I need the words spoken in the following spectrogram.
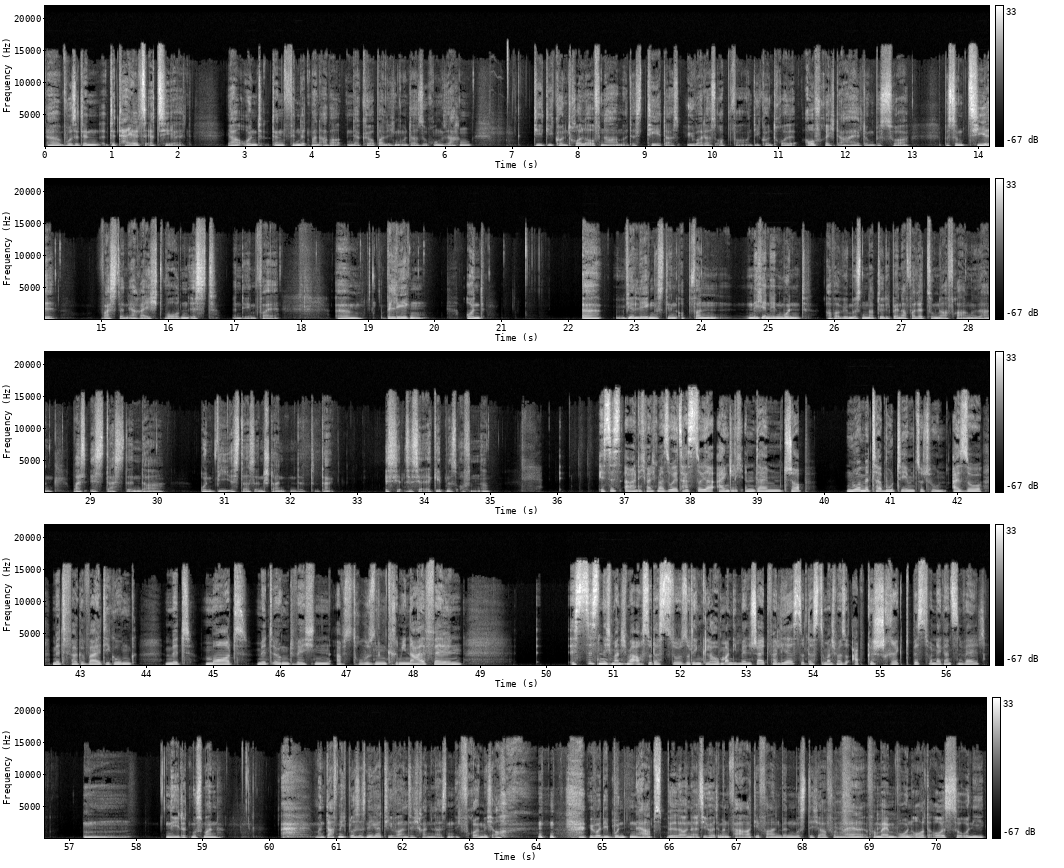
äh, wo sie denn Details erzählt. Ja, und dann findet man aber in der körperlichen Untersuchung Sachen, die die Kontrollaufnahme des Täters über das Opfer und die Kontrollaufrechterhaltung bis zur bis zum Ziel, was denn erreicht worden ist, in dem Fall, ähm, belegen. Und äh, wir legen es den Opfern nicht in den Mund, aber wir müssen natürlich bei einer Verletzung nachfragen und sagen, was ist das denn da und wie ist das entstanden? Da ist das ist ja ergebnisoffen. Ne? Ist es aber nicht manchmal so, jetzt hast du ja eigentlich in deinem Job nur mit Tabuthemen zu tun. Also mit Vergewaltigung, mit Mord, mit irgendwelchen abstrusen Kriminalfällen. Ist es nicht manchmal auch so, dass du so den Glauben an die Menschheit verlierst und dass du manchmal so abgeschreckt bist von der ganzen Welt? Mm, nee, das muss man. Man darf nicht bloß das Negative an sich ranlassen. Ich freue mich auch über die bunten Herbstbilder. Und als ich heute mit dem Fahrrad gefahren bin, musste ich ja von, meiner, von meinem Wohnort aus zur Uni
